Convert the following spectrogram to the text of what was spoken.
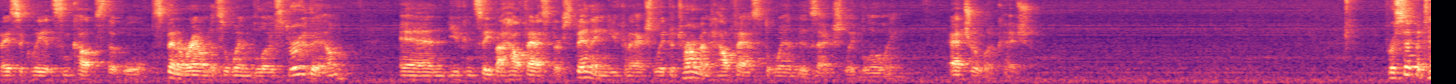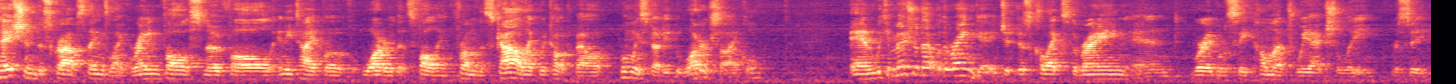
Basically, it's some cups that will spin around as the wind blows through them, and you can see by how fast they're spinning, you can actually determine how fast the wind is actually blowing at your location. Precipitation describes things like rainfall, snowfall, any type of water that's falling from the sky like we talked about when we studied the water cycle. And we can measure that with a rain gauge. It just collects the rain and we're able to see how much we actually receive.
